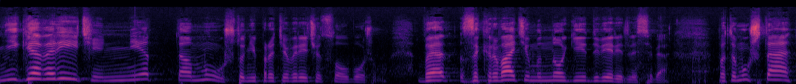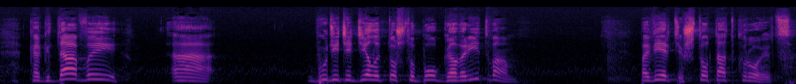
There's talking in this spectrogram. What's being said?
Не говорите нет тому, что не противоречит Слову Божьему. Вы закрываете многие двери для себя. Потому что, когда вы а, будете делать то, что Бог говорит вам, поверьте, что-то откроется.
